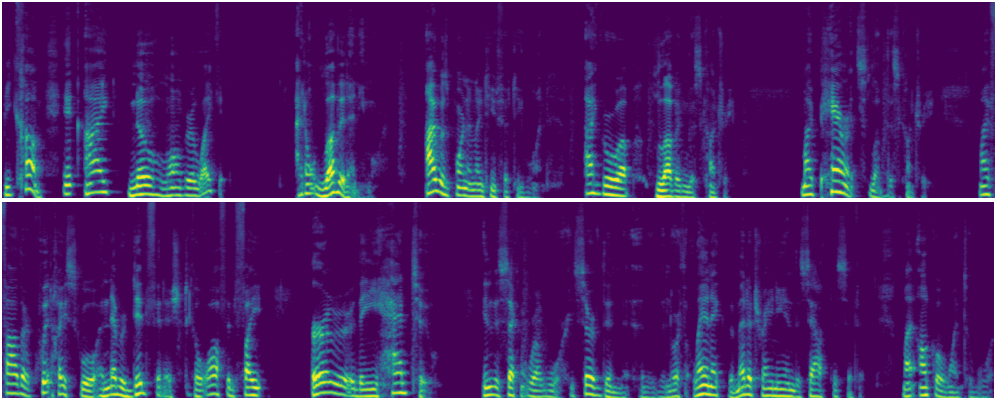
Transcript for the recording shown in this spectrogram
become. And I no longer like it. I don't love it anymore. I was born in 1951. I grew up loving this country. My parents loved this country. My father quit high school and never did finish to go off and fight earlier than he had to in the Second World War. He served in the North Atlantic, the Mediterranean, the South Pacific. My uncle went to war.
